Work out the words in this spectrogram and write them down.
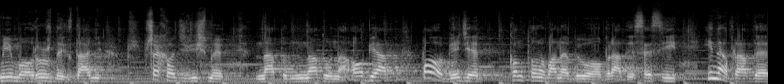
mimo różnych zdań, przechodziliśmy na, na dół na obiad. Po obiedzie kontynuowane były obrady sesji i naprawdę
